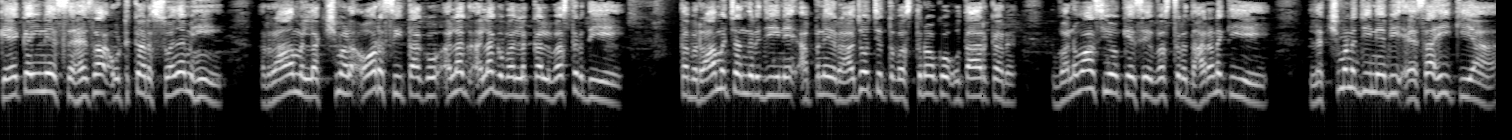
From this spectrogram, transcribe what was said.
कैकई ने सहसा उठकर स्वयं ही राम, लक्ष्मण और सीता को अलग अलग वलकल वस्त्र दिए तब रामचंद्र जी ने अपने राजोचित वस्त्रों को उतारकर वनवासियों के से वस्त्र धारण किए। लक्ष्मण जी ने भी ऐसा ही किया,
